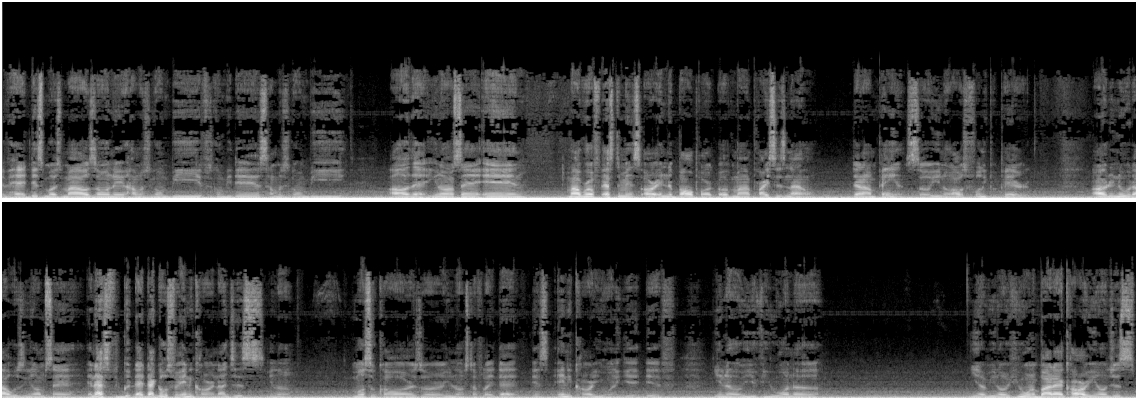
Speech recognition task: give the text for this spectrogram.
if it had this much miles on it, how much it's gonna be, if it's gonna be this, how much it's gonna be, all that. You know what I'm saying? And my rough estimates are in the ballpark of my prices now that I'm paying. So you know, I was fully prepared. I already knew what I was. You know what I'm saying? And that's good. That that goes for any car, not just you know muscle cars or you know stuff like that. It's any car you want to get. If you know if you want to you know, you know, if you want to buy that car, you know, just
